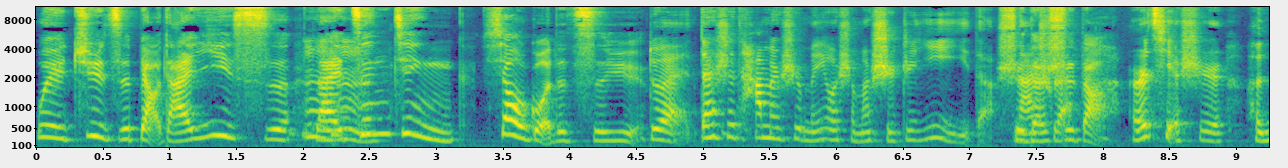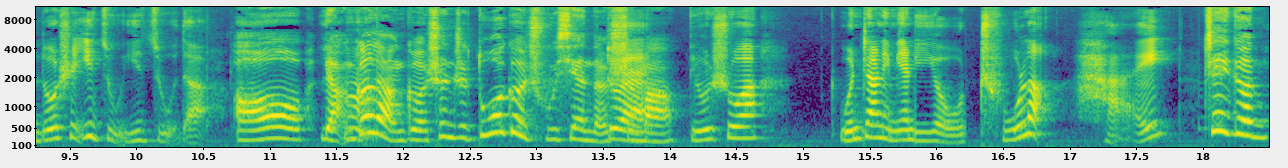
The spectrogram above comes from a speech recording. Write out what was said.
为句子表达意思来增进效果的词语。对，但是它们是没有什么实质意义的，是的，是的。而且是很多是一组一组的，哦，两个两个，甚至多个出现的是吗？？比如说，文章里面有除了还，这个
